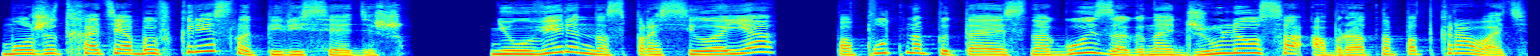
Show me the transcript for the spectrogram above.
«Может, хотя бы в кресло пересядешь?» Неуверенно спросила я, попутно пытаясь ногой загнать Джулиуса обратно под кровать.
